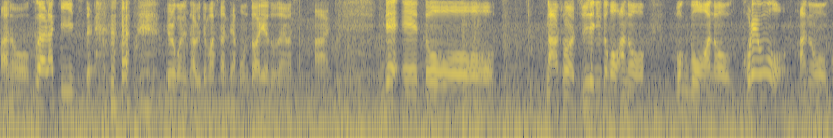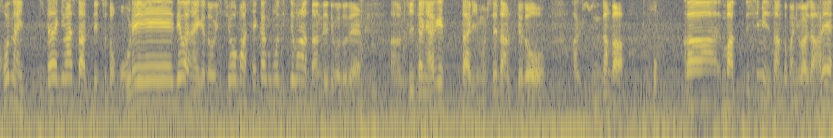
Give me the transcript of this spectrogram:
あのうわラッキー！っつって。喜んで食べてましたんで本当ありがとうございました。はい。でえっ、ー、とあそうだついでに言うとこ。あの僕もあのこれをあのこんなんいただきましたってちょっとお礼ではないけど一応まあせっかく持ってきてもらったんでということであのツイッターにあげたりもしてたんですけどあなんか他、まあ、清水さんとかに言われたあれ、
